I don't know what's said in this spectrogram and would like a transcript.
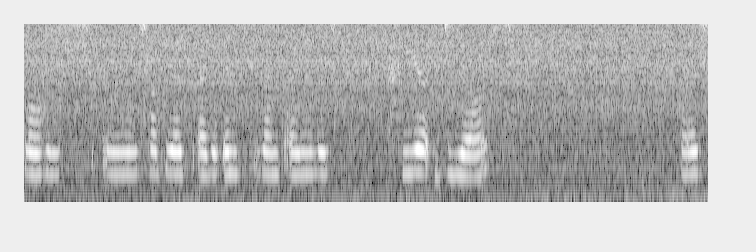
So, ich, ich habe jetzt also insgesamt eigentlich vier Dias Heißt,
